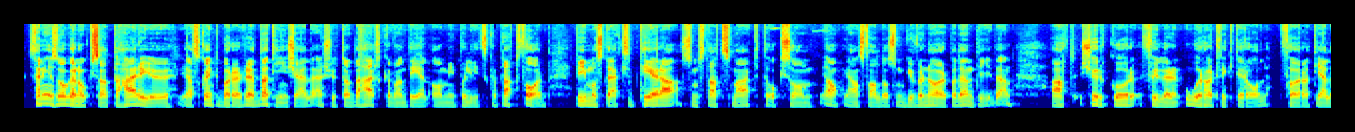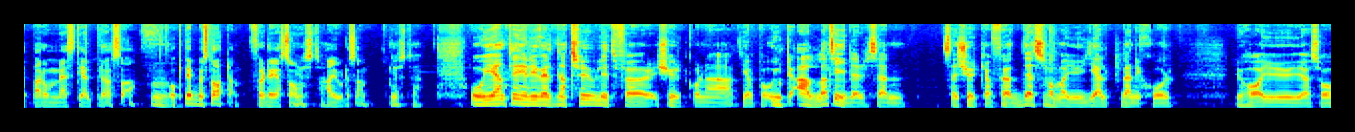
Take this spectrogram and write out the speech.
Sen insåg han också att det här är ju, jag ska inte bara rädda Teen Challenge, utan det här ska vara en del av min politiska plattform. Vi måste acceptera som statsmakt och som, ja, i hans fall då som guvernör på den tiden, att kyrkor fyller en oerhört viktig roll för att hjälpa de mest hjälplösa. Mm. Och det blev starten för det som det. han gjorde sen. Just det. Och egentligen är det väldigt naturligt för kyrkorna att hjälpa, och gjort det alla tider sedan sen kyrkan föddes mm. har man ju hjälpt människor du har ju alltså,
